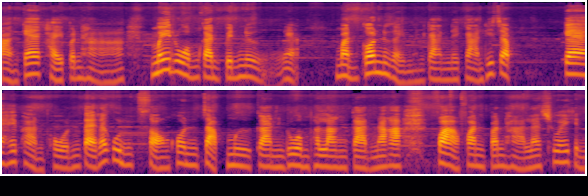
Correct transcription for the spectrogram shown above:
ต่างแก้ไขปัญหา ไม่รวมกันเป็นหนึ่งเนี่ยมันก็เหนื่อยเหมือนกันในการที่จะ แก้ให้ผ่านพ้น แต่ถ้าคุณสองคนจับมือกันรวมพลังกันนะคะ ฝ่าฟันปัญหาและช่วยกัน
